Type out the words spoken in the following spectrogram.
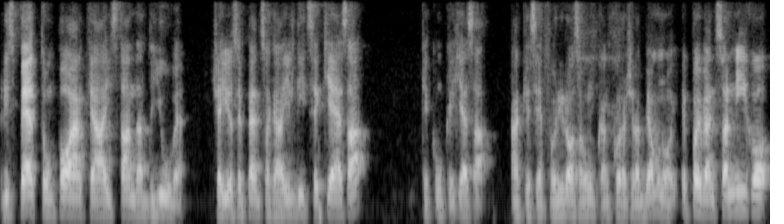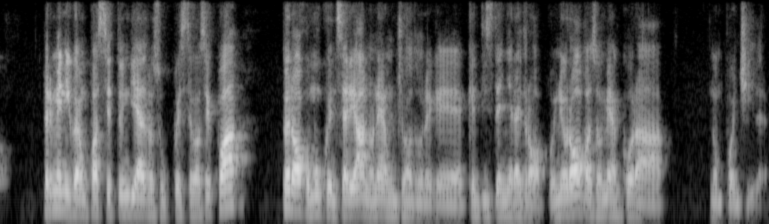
rispetto un po' anche ai standard Juve. Cioè io se penso che il Diz e Chiesa, che comunque Chiesa, anche se è fuori rosa, comunque ancora ce l'abbiamo noi, e poi penso a Nico, per me Nico è un passetto indietro su queste cose qua, però comunque in Serie A non è un giocatore che, che disdegnerei troppo. In Europa secondo me ancora non può incidere.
